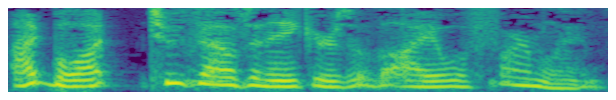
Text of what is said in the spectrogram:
I bought 2,000 acres of Iowa farmland.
